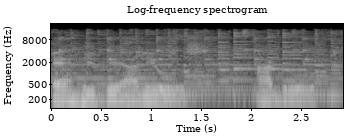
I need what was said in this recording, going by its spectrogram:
RBA News. Agro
